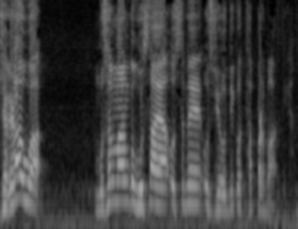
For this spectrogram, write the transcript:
جھگڑا ہوا، مسلمان کو غصہ آیا، اس نے اس یہودی کو تھپڑ مار دیا۔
